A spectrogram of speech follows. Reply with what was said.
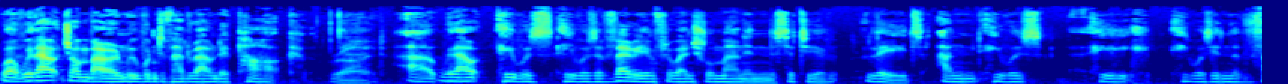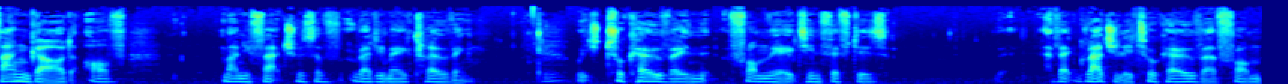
Well, without John Barran, we wouldn't have had Roundhay Park. Right. Uh, without he was he was a very influential man in the city of Leeds, and he was he he was in the vanguard of manufacturers of ready-made clothing, mm. which took over in, from the 1850s. That gradually took over from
